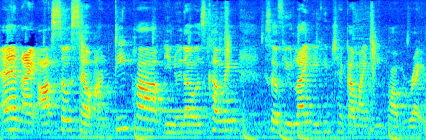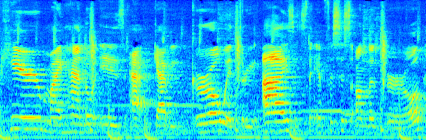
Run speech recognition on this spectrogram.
And I also sell on Depop. You knew that was coming. So if you like, you can check out my Depop right here. My handle is at Gabby Girl with three eyes. It's the emphasis on the girl.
